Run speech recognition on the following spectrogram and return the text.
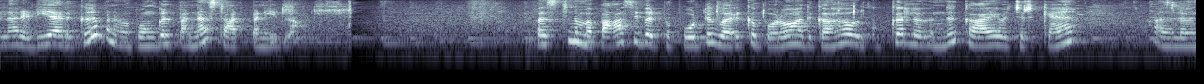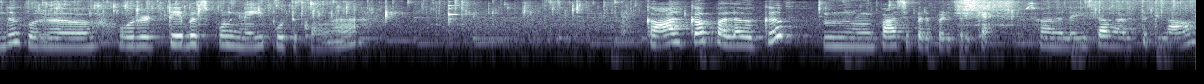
எல்லாம் ரெடியாக இருக்குது இப்போ நம்ம பொங்கல் பண்ண ஸ்டார்ட் பண்ணிடலாம். ஃபஸ்ட்டு நம்ம பாசிப்பருப்பை போட்டு வறுக்க போகிறோம் அதுக்காக ஒரு குக்கரில் வந்து காய வச்சுருக்கேன். அதில் வந்து ஒரு ஒரு டேபிள் ஸ்பூன் நெய் போட்டுக்கோங்க. கால் கப் அளவுக்கு பாசிப்பருப்பு எடுத்திருக்கேன் ஸோ அதை லைட்டாக வறுத்துக்கலாம்.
